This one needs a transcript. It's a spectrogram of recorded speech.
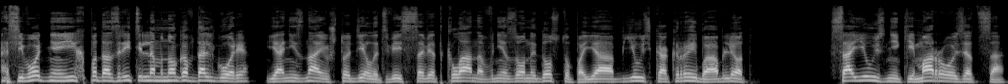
А сегодня их подозрительно много в Дальгоре. Я не знаю, что делать. Весь совет клана вне зоны доступа. Я бьюсь, как рыба об лед. Союзники морозятся,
